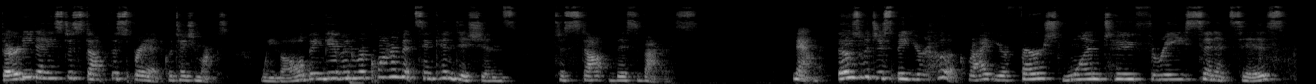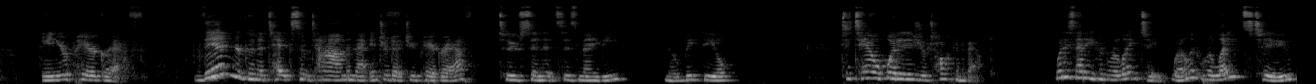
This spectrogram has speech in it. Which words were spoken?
30 days to stop the spread, quotation marks. We've all been given requirements and conditions to stop this virus. Now, those would just be your hook, right? Your first one, two, three sentences in your paragraph. Then you're going to take some time in that introductory paragraph, two sentences maybe, no big deal, to tell what it is you're talking about. What does that even relate to? Well, it relates to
